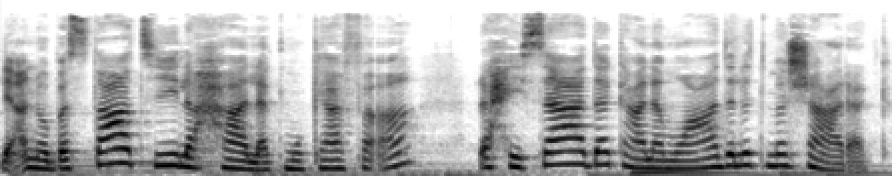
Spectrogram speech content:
لأنه بس تعطي لحالك مكافأة رح يساعدك على معادلة مشاعرك.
